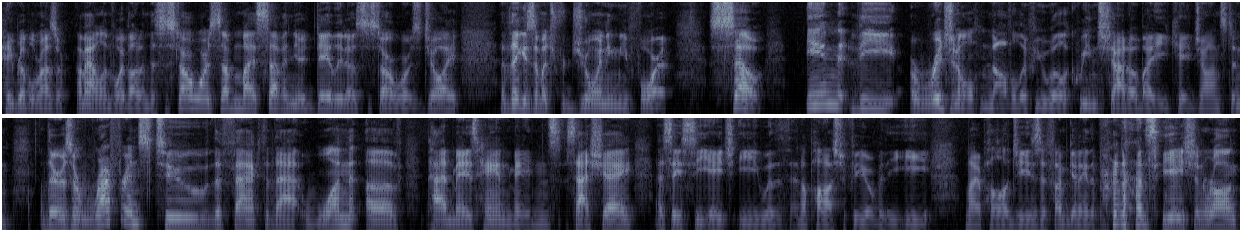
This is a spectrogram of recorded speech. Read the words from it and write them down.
Hey, Rebel Rouser. I'm Allen Voivod, and this is Star Wars 7x7, your daily dose of Star Wars joy. And thank you so much for joining me for it. So, in the original novel, if you will, Queen's Shadow by E.K. Johnston, there is a reference to the fact that one of Padme's handmaidens, Saché, S A C H E with an apostrophe over the E, my apologies if I'm getting the pronunciation wrong.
